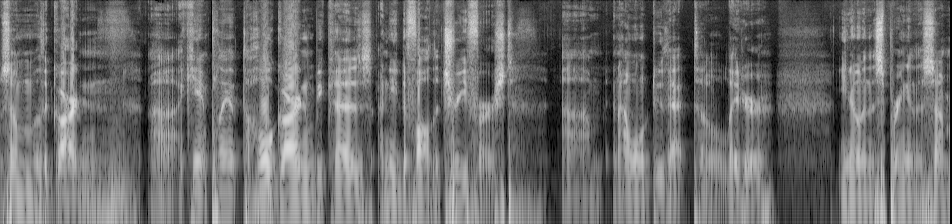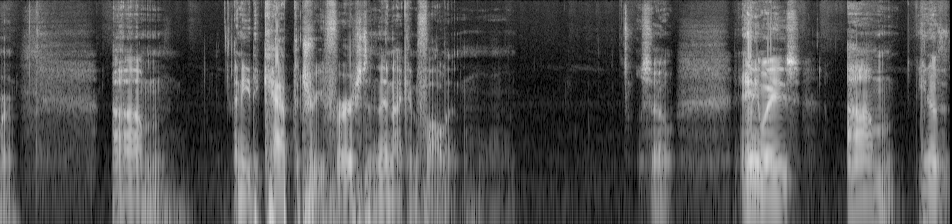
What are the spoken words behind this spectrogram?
some of the garden. Uh, I can't plant the whole garden because I need to fall the tree first, um, and I won't do that till later, you know, in the spring and the summer. Um, I need to cap the tree first, and then I can fall it. So, anyways, um, you know,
